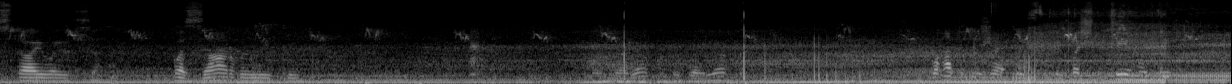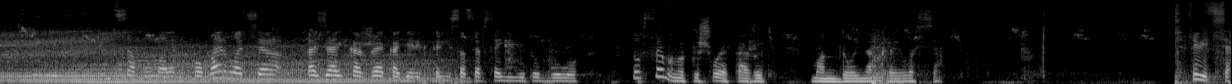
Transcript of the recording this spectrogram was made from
відстаюються. Базар великий. Базаряк, базаряк. Багато дуже бачите, кинутих. Була, як померла ця хазяйка Жека, директриса, це все її тут було. То все воно пішло, як кажуть, мандой накрилося. Дивіться,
